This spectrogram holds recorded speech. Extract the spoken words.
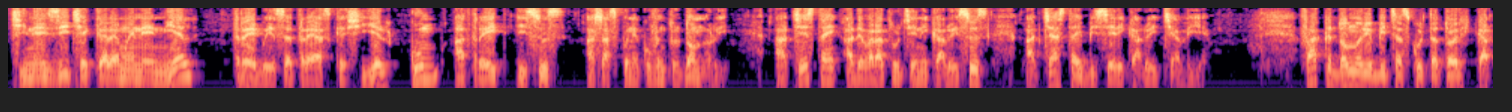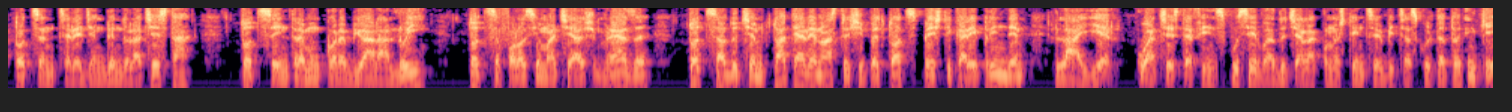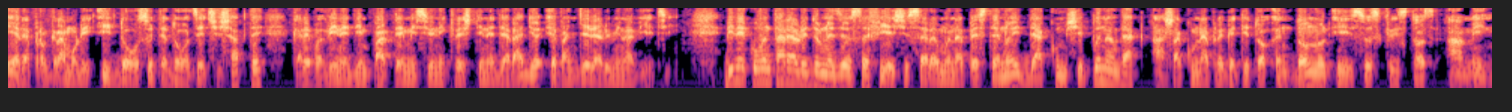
Cine zice că rămâne în el, trebuie să trăiască și el cum a trăit Isus, așa spune cuvântul Domnului. Acesta e adevăratul cenic al lui Isus, aceasta e biserica lui cea vie. Facă, Domnul iubiți ascultători, ca toți să înțelegem gândul acesta, toți să intrăm în corăbioara Lui, toți să folosim aceeași mrează, toți să aducem toate ale noastre și pe toți peștii care îi prindem la El. Cu acestea fiind spuse, vă aducem la cunoștință, iubiți ascultători, încheierea programului I-227, care vă vine din partea emisiunii creștine de radio Evanghelia Lumina Vieții. Binecuvântarea lui Dumnezeu să fie și să rămână peste noi de acum și până în veac, așa cum ne-a pregătit-o în Domnul Iisus Hristos. Amin.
